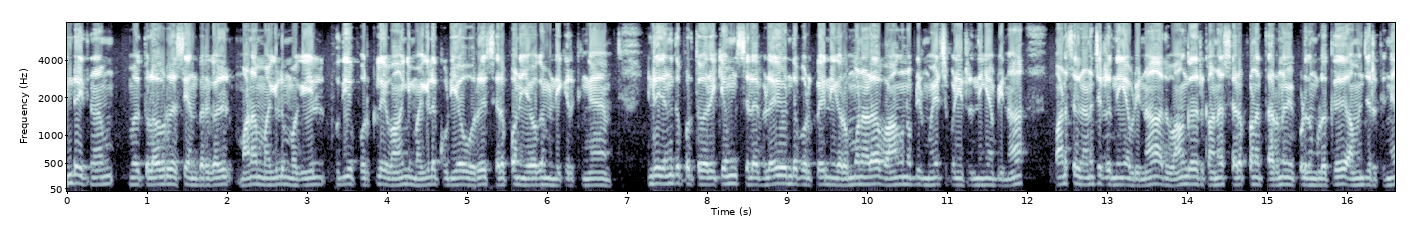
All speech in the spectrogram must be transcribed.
இன்றைய தினம் நமது துளவரசி அன்பர்கள் மனம் மகிழும் வகையில் புதிய பொருட்களை வாங்கி மகிழக்கூடிய ஒரு சிறப்பான யோகம் இன்னைக்கு இருக்குங்க. இன்றைய தினத்தை பொறுத்த வரைக்கும் சில விலை உயர்ந்த பொருட்களை நீங்கள் ரொம்ப நாளாக வாங்கணும் அப்படின்னு முயற்சி பண்ணிட்டு இருந்தீங்க அப்படின்னா மனசில் நினச்சிட்டு இருந்தீங்க அப்படின்னா அது வாங்குவதற்கான சிறப்பான தருணம் இப்பொழுது உங்களுக்கு அமைஞ்சிருக்குங்க.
